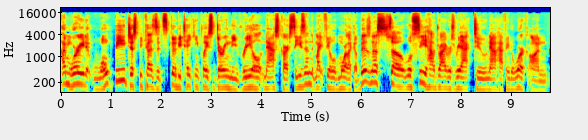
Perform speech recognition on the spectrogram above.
I'm worried it won't be just because it's going to be taking place during the real NASCAR season. It might feel more like a business. So we'll see how drivers react to now having to work on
